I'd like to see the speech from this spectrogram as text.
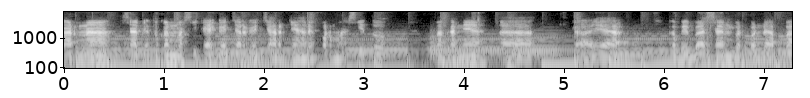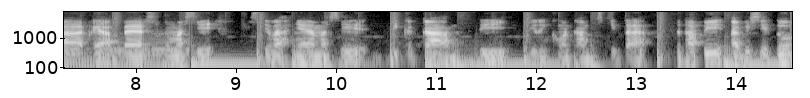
karena saat itu kan masih kayak gacar-gacarnya reformasi itu makanya uh, kayak kebebasan berpendapat kayak pers itu masih istilahnya masih dikekang di, di lingkungan kampus kita. Tetapi habis itu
